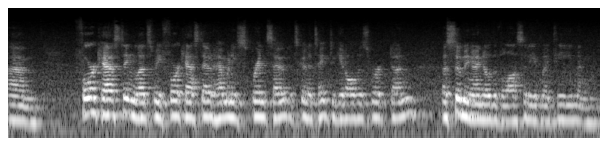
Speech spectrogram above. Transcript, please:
Um, forecasting lets me forecast out how many sprints out it's going to take to get all this work done, assuming I know the velocity of my team and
